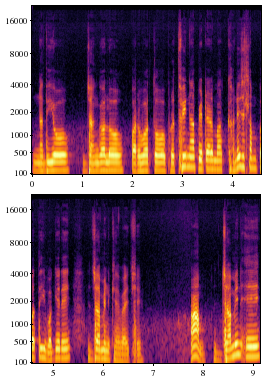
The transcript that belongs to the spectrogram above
નદીઓ જંગલો, પર્વતો, પૃથ્વીના પેટાળમાં ખનિજ સંપત્તિ વગેરે જમીન કહેવાય છે. આમ, જમીન એ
